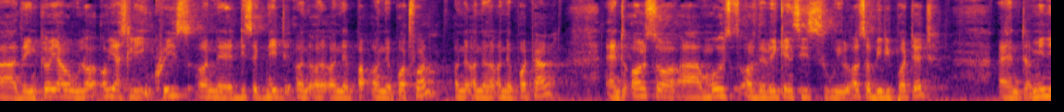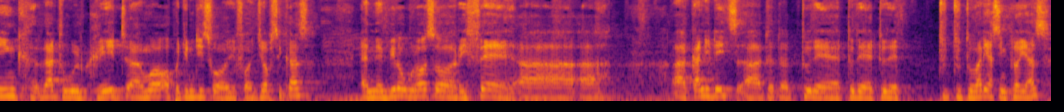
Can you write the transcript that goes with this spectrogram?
Uh, the employer will obviously increase on the designate on, on, po- on the portal on the, on on portal, and also uh, most of the vacancies will also be reported, and meaning that will create uh, more opportunities for for job seekers, and the bureau will also refer uh, uh, candidates to, the, to the to the to the to, to, to various employers,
